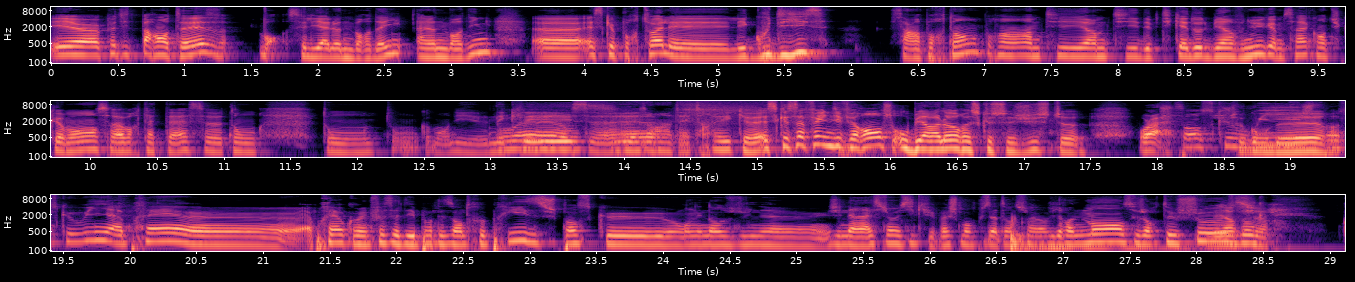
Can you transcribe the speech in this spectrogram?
Et euh, petite parenthèse, bon, c'est lié à l'onboarding. À l'onboarding. Euh, est-ce que pour toi, les, les goodies, c'est important pour un, petit, un petit, des petits cadeaux de bienvenue comme ça quand tu commences à avoir ta tasse, ton, ton, ton comment on dit, necklace, ouais, des trucs. Est-ce que ça fait une différence ou bien alors est-ce que c'est juste, voilà, je pense que Oui, je pense que oui. Après, euh, après encore une fois, ça dépend des entreprises. Je pense que on est dans une génération aussi qui fait vachement plus attention à l'environnement, ce genre de choses. Bien sûr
